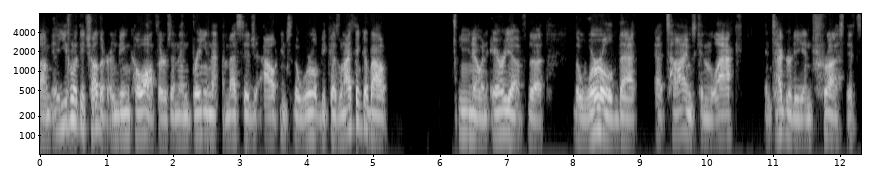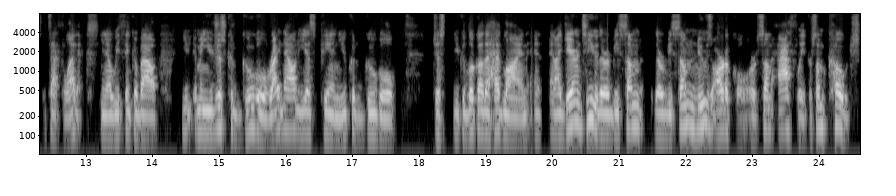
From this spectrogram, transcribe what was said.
um, even with each other and being co-authors and then bringing that message out into the world because when i think about you know an area of the the world that at times can lack integrity and trust it's it's athletics you know we think about you, i mean you just could google right now on espn you could google just you could look on the headline and, and i guarantee you there would be some there would be some news article or some athlete or some coach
